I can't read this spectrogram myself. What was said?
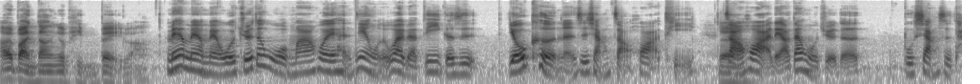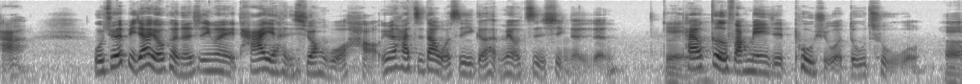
她会把你当一个平辈吧。没有没有没有，我觉得我妈会很念我的外表。第一个是有可能是想找话题、找话聊，但我觉得不像是她。我觉得比较有可能是因为他也很希望我好，因为他知道我是一个很没有自信的人，对，他要各方面一直 push 我、督促我。嗯，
